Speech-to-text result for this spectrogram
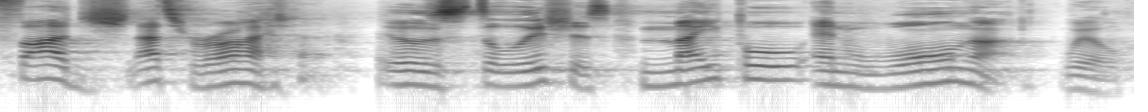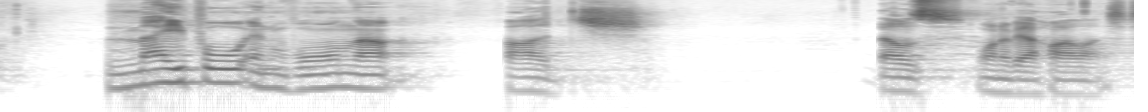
Fudge, that's right. It was delicious. Maple and walnut, Will. Maple and walnut fudge. That was one of our highlights.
